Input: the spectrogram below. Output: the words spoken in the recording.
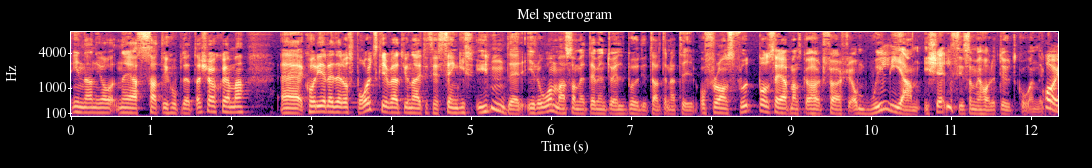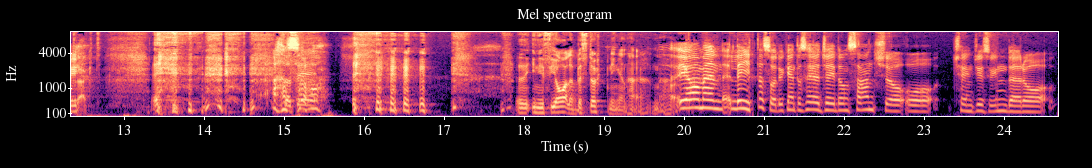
innan jag, när jag satte ihop detta körschema. Eh, Corriere dello Sport skriver att United ser Sengis Ynder i Roma som ett eventuellt budgetalternativ. Och France Football säger att man ska ha hört för sig om William i Chelsea som jag har ett utgående Oj. kontrakt. Alltså, Den initiala bestörtningen här. ja men lite så. Du kan inte säga Jadon Sancho och Changes Ynder och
